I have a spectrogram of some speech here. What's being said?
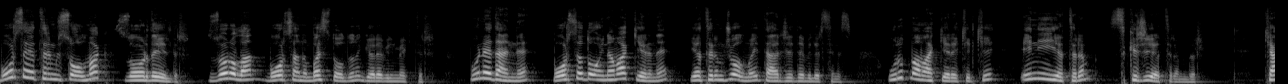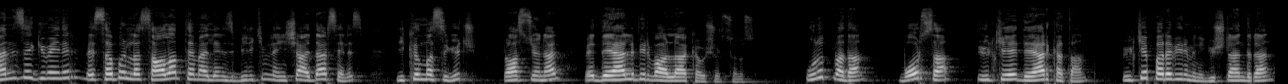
Borsa yatırımcısı olmak zor değildir. Zor olan borsanın basit olduğunu görebilmektir. Bu nedenle borsada oynamak yerine yatırımcı olmayı tercih edebilirsiniz. Unutmamak gerekir ki en iyi yatırım sıkıcı yatırımdır. Kendinize güvenir ve sabırla sağlam temellerinizi birikimle inşa ederseniz yıkılması güç, rasyonel ve değerli bir varlığa kavuşursunuz. Unutmadan borsa ülkeye değer katan, ülke para birimini güçlendiren,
